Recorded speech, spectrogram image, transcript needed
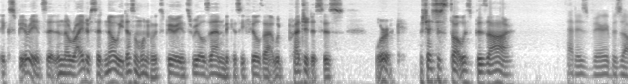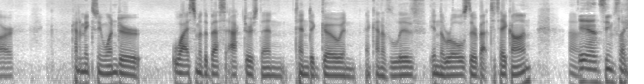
experience it. And the writer said, no, he doesn't want to experience real Zen because he feels that would prejudice his work, which I just thought was bizarre. That is very bizarre. Kind of makes me wonder why some of the best actors then tend to go and, and kind of live in the roles they're about to take on. Uh, yeah. It seems like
